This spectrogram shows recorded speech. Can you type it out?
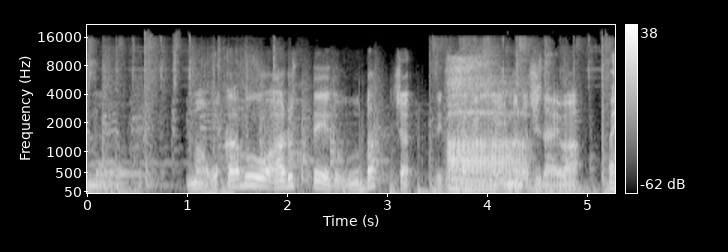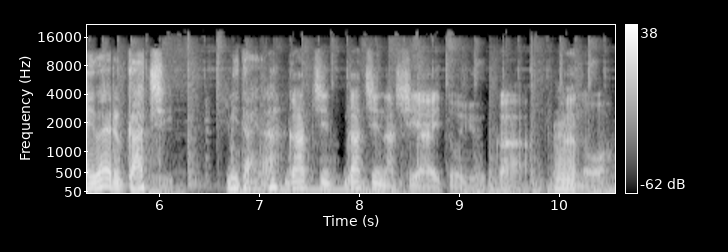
もうまあお株をある程度奪っちゃってるか今の時代は。まあ、いわゆるガチみたいな。ガチガチな試合というか、うん。あの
